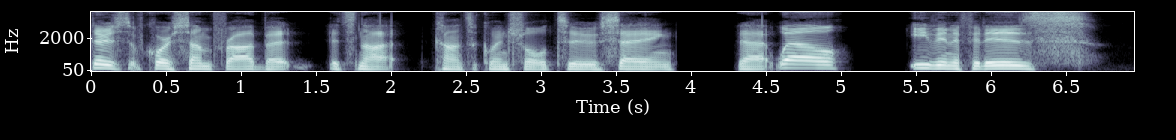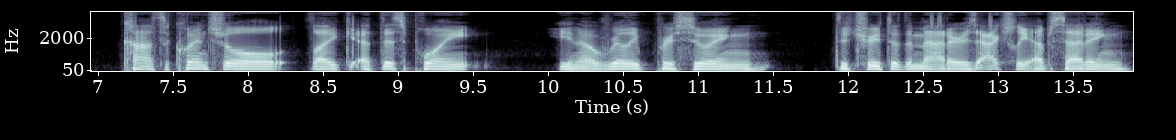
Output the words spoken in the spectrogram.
there's of course some fraud, but it's not consequential to saying that, well, even if it is consequential, like at this point, you know, really pursuing the truth of the matter is actually upsetting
